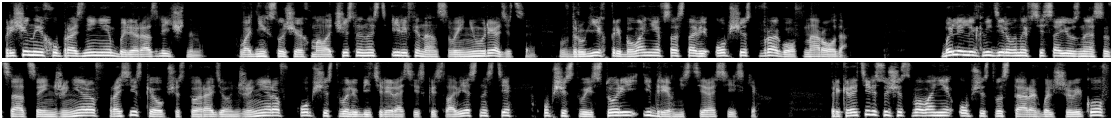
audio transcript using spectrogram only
Причины их упразднения были различными. В одних случаях малочисленность или финансовые неурядицы, в других – пребывание в составе обществ врагов народа. Были ликвидированы Всесоюзная ассоциация инженеров, Российское общество радиоинженеров, Общество любителей российской словесности, Общество истории и древности российских. Прекратили существование общества старых большевиков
